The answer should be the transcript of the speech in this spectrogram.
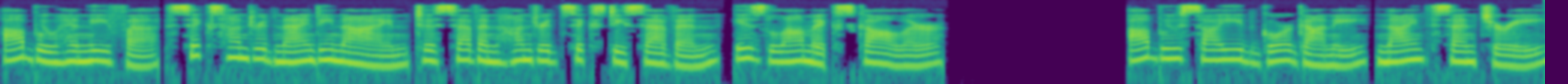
Abu Hanifa 699 to 767 Islamic scholar. Abu Sa'id Gorgani 9th century.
